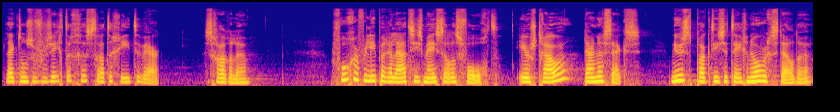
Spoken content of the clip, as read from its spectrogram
lijkt onze voorzichtige strategie te werken. Scharrelen. Vroeger verliepen relaties meestal als volgt: eerst trouwen, daarna seks. Nu is het praktisch het tegenovergestelde,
